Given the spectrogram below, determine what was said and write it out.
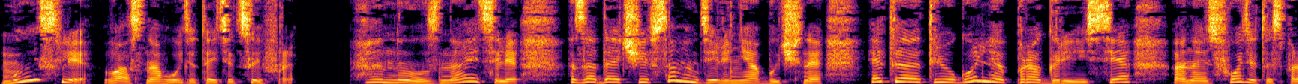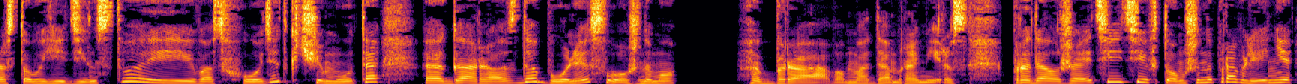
мысли вас наводят эти цифры». Ну, знаете ли, задача и в самом деле необычная. Это треугольная прогрессия, она исходит из простого единства и восходит к чему-то э, гораздо более сложному. Браво, мадам Рамирес. Продолжайте идти в том же направлении,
